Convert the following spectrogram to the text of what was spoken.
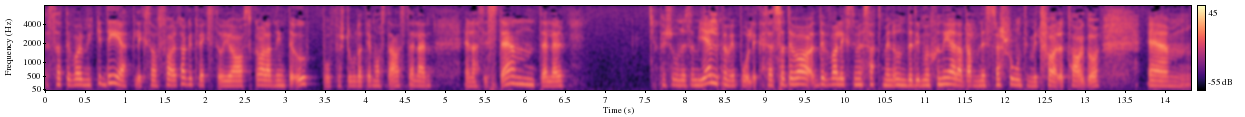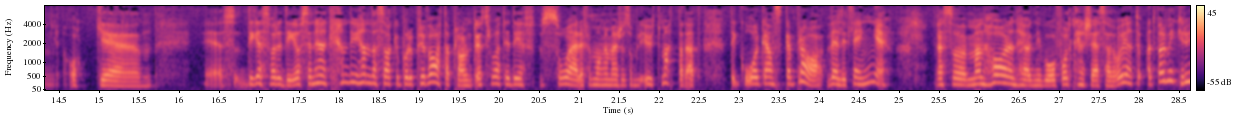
så det var mycket det att liksom företaget växte och jag skalade inte upp och förstod att jag måste anställa en, en assistent eller personer som hjälper mig på olika sätt. Så det var, det var liksom, jag satt med en underdimensionerad administration till mitt företag då. Ehm, och um, Dels var det det och sen kan det ju hända saker på det privata planet. Jag tror att det är det, så är det för många människor som blir utmattade. Att det går ganska bra väldigt länge. Alltså man har en hög nivå och folk kanske är så här, oj att, att vad mycket du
